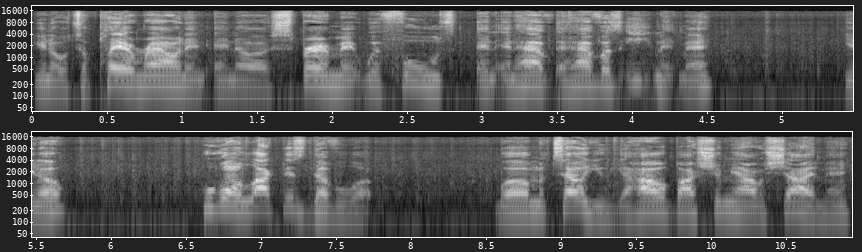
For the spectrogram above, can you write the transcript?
you know to play around and, and uh experiment with foods and, and have and have us eating it, man. You know? Who gonna lock this devil up? Well, I'm gonna tell you, Yahweh Bashim Yahweh Shai, man.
